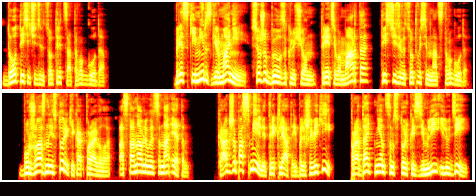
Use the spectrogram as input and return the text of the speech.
до 1930 года. Брестский мир с Германией все же был заключен 3 марта 1918 года. Буржуазные историки, как правило, останавливаются на этом. Как же посмели треклятые большевики продать немцам столько земли и людей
